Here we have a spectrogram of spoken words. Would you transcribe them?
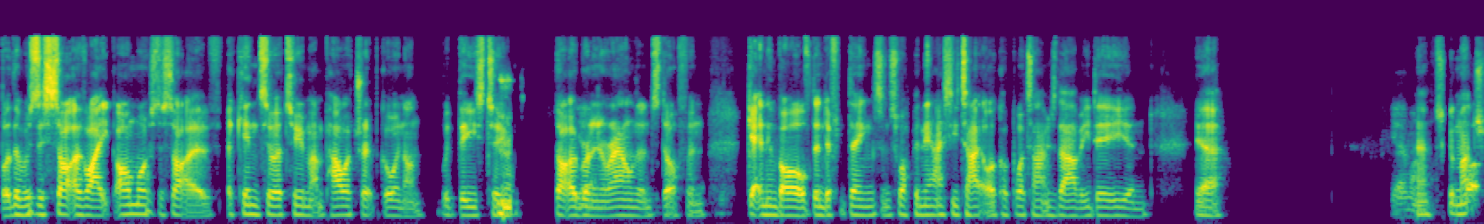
But there was this sort of like almost a sort of akin to a two man power trip going on with these two sort of Yeah. running around and stuff and getting involved in different things and swapping the IC title a couple of times with RVD and yeah, Yeah, man. yeah, it's a good But, match.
